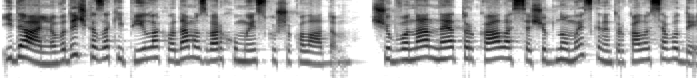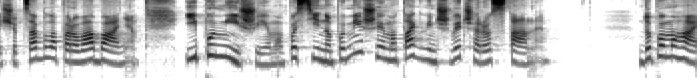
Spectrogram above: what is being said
Ідеально, водичка закипіла, кладемо зверху миску шоколадом, щоб вона не торкалася, щоб дно миски не торкалося води, щоб це була парова баня. І помішуємо, постійно помішуємо, так він швидше розтане. Допомагає.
